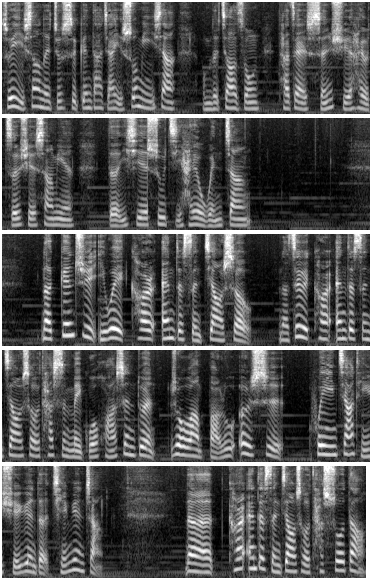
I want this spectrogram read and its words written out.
所以以上呢，就是跟大家也说明一下我们的教宗他在神学还有哲学上面的一些书籍还有文章。那根据一位 Carl Anderson 教授，那这位 Carl Anderson 教授他是美国华盛顿若望保禄二世婚姻家庭学院的前院长。那 Carl Anderson 教授他说到，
